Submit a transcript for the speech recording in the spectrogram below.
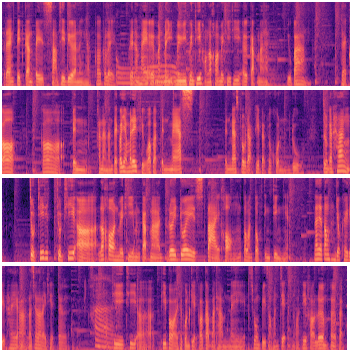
แสดงติดกันไป 3-4 เดือนอะไรเงี้ยครับก็ก็เลยโอ้ก็เลยทำให้เออมันมันมีมันมีพื้นที่ของละครเวทีที่เออกลับมาอยู่บ้าง แต่ก็ก็เป็นขนาดนั้นแต่ก็ยังไม่ได้ถือว่าแบบเป็น mass เป็น mass product ที่แบบทุกคนดูจนกระทั่ง จุดที่จุดที่เอ่อละครเวทีมันกลับมาด้วยด้วยสไตล์ของตะวันตกจริงๆเนี่ยน่าจะต้องยกเครดิตให้อ่ารัชดาลัยเธียเตอร์ค่ะครับที่ที่เอ่อพี่บอยถกลเกียรติก็กลับมาทำในช่วงปี 2007เนาะที่เขาเริ่มเออแบบ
